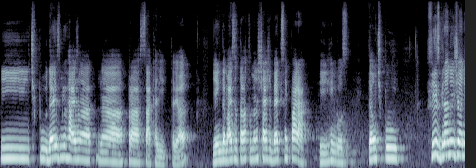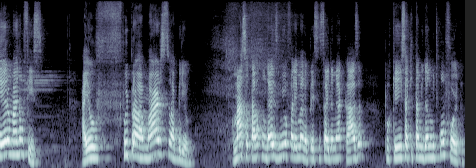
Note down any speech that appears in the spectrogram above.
e, tipo, 10 mil reais na, na, pra saca ali, tá ligado? E ainda mais eu tava tomando chargeback sem parar e reembolso. Então, tipo, fiz grana em janeiro, mas não fiz. Aí eu fui pra março, abril. Março eu tava com 10 mil, eu falei, mano, eu preciso sair da minha casa porque isso aqui tá me dando muito conforto.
